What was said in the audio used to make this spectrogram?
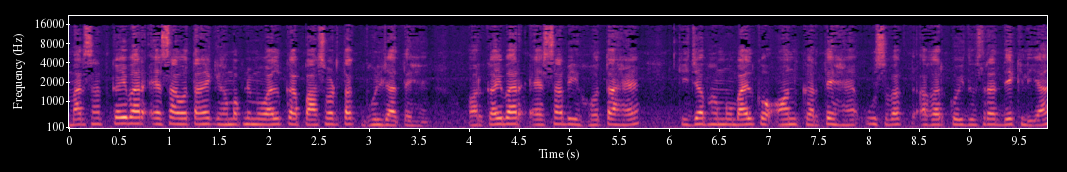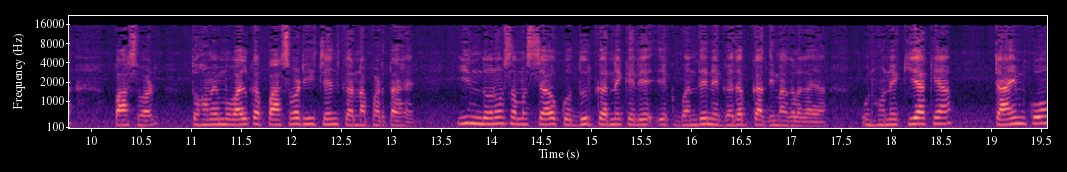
हमारे साथ कई बार ऐसा होता है कि हम अपने मोबाइल का पासवर्ड तक भूल जाते हैं और कई बार ऐसा भी होता है कि जब हम मोबाइल को ऑन करते हैं, उस वक्त अगर कोई दूसरा देख लिया पासवर्ड तो हमें मोबाइल का पासवर्ड ही चेंज करना पड़ता है। इन दोनों समस्याओं को दूर करने के लिए एक बंदे ने गजब का दिमाग लगाया। उन्होंने किया क्या? टाइम को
